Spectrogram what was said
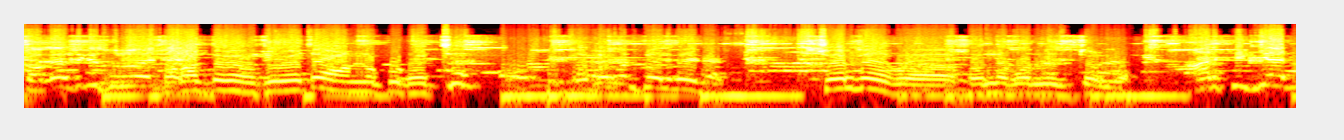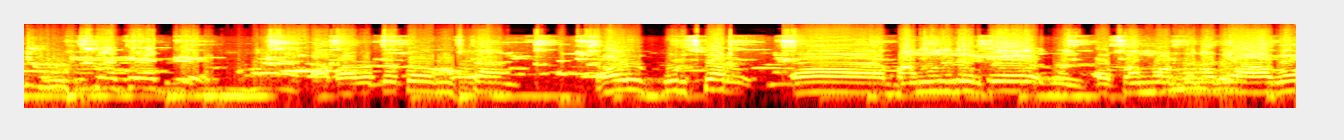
সকাল থেকে শুরু হয়েছে সকাল থেকে শুরু হয়েছে অন্নকূট হচ্ছে। চলবে এটা চলবে সন্ধ্যা পর্যন্ত চলবে। আর কি কি আছে অনুষ্ঠান আছে আজকে? আপাতত তো অনুষ্ঠান ওই পুরস্কার আহ, বামুনদেরকে সম্বর্ধনা দেওয়া হবে।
